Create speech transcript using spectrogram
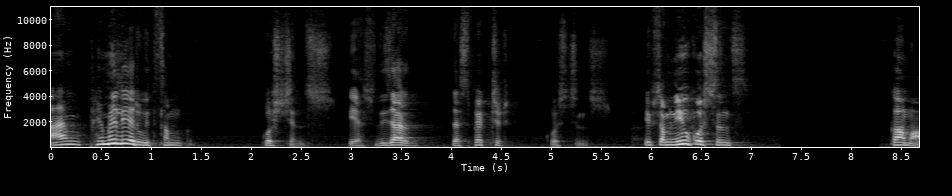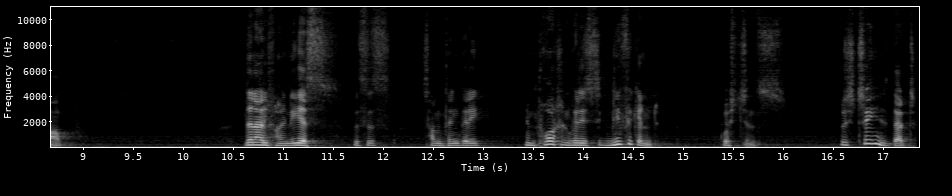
I am familiar with some questions. Yes, these are the expected questions. If some new questions come up, then I will find yes, this is something very important, very significant questions. It is strange that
